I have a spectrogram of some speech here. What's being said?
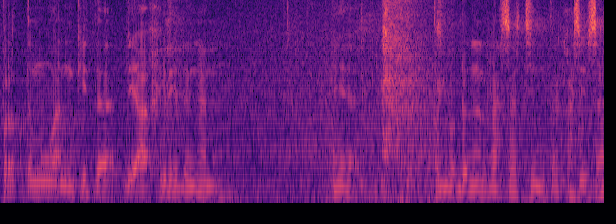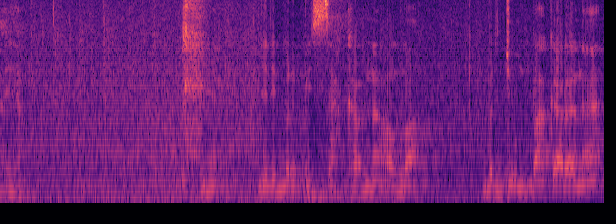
pertemuan kita diakhiri dengan ya penuh dengan rasa cinta kasih sayang. Ya. jadi berpisah karena Allah berjumpa karena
